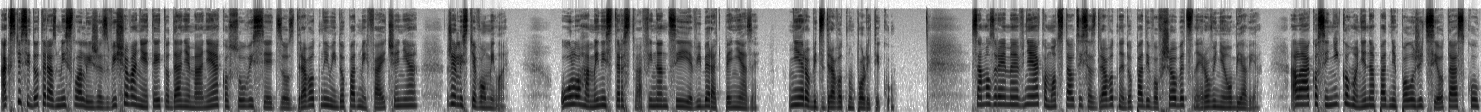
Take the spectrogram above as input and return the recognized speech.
Ak ste si doteraz mysleli, že zvyšovanie tejto dane má nejako súvisieť so zdravotnými dopadmi fajčenia, žili ste v omyle. Úloha ministerstva financií je vyberať peniaze, nie robiť zdravotnú politiku. Samozrejme, v nejakom odstavci sa zdravotné dopady vo všeobecnej rovine objavia – ale ako si nikoho nenapadne položiť si otázku,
